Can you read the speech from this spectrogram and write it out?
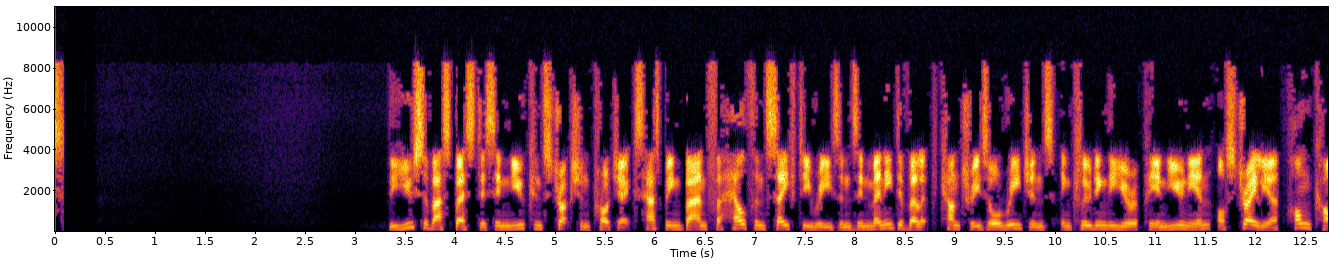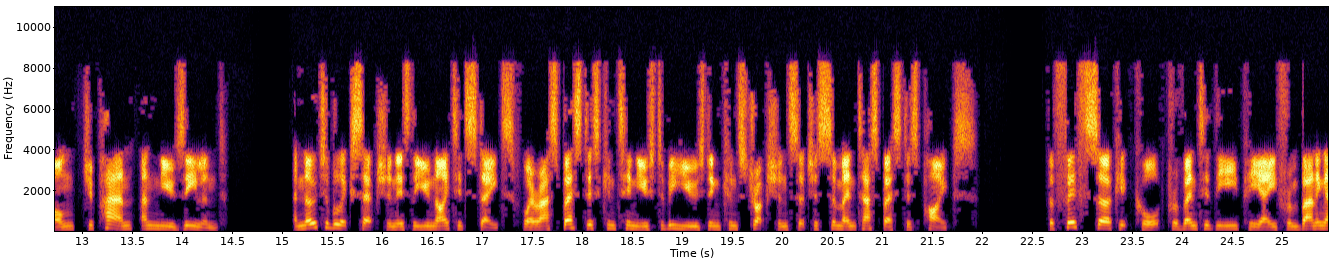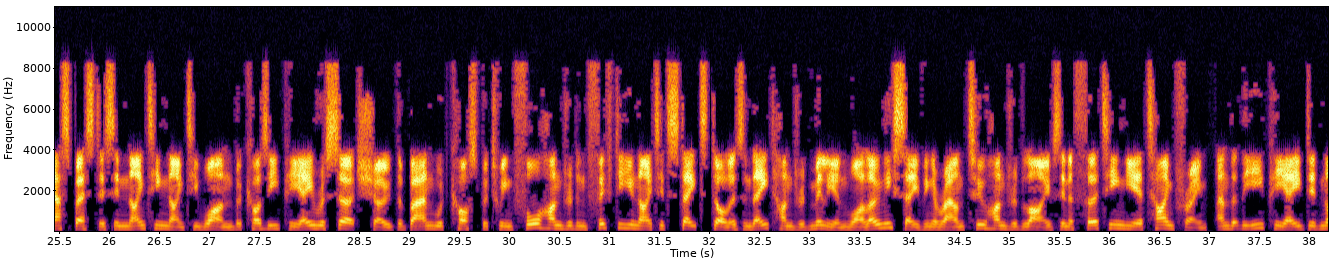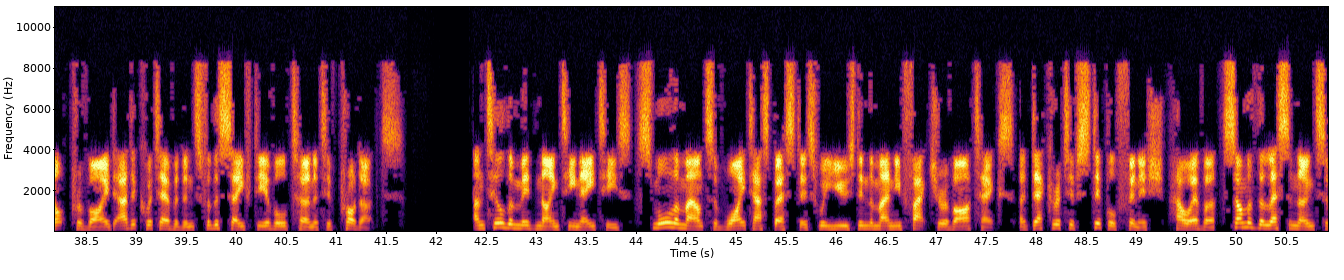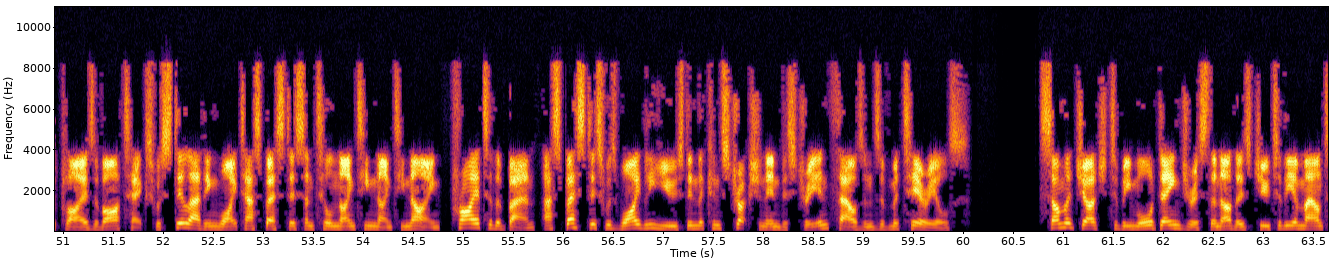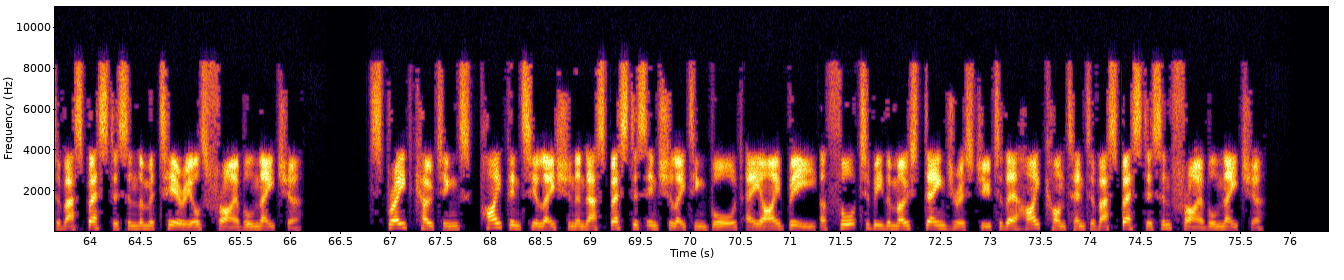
The use of asbestos in new construction projects has been banned for health and safety reasons in many developed countries or regions, including the European Union, Australia, Hong Kong, Japan, and New Zealand. A notable exception is the United States, where asbestos continues to be used in construction such as cement asbestos pipes. The Fifth Circuit Court prevented the EPA from banning asbestos in 1991 because EPA research showed the ban would cost between 450 United States dollars and 800 million while only saving around 200 lives in a 13-year timeframe, and that the EPA did not provide adequate evidence for the safety of alternative products. Until the mid-1980s, small amounts of white asbestos were used in the manufacture of Artex, a decorative stipple finish. However, some of the lesser-known suppliers of Artex were still adding white asbestos until 1999. Prior to the ban, asbestos was widely used in the construction industry in thousands of materials. Some are judged to be more dangerous than others due to the amount of asbestos and the material's friable nature. Sprayed coatings, pipe insulation and asbestos insulating board AIB are thought to be the most dangerous due to their high content of asbestos and friable nature.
